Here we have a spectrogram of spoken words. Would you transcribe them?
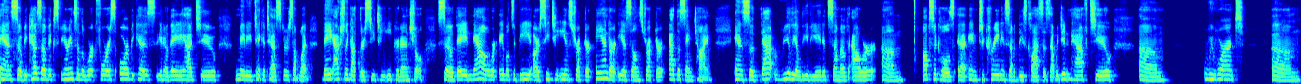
And so because of experience in the workforce or because, you know, they had to maybe take a test or somewhat, they actually got their CTE credential. So they now were able to be our CTE instructor and our ESL instructor at the same time. And so that really alleviated some of our um, obstacles uh, into creating some of these classes that we didn't have to, um, we weren't, um,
